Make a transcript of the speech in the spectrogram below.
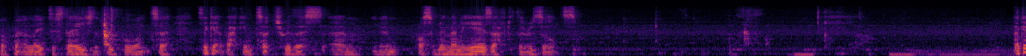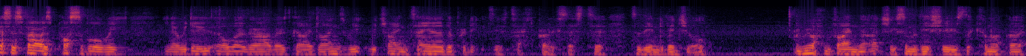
up at a later stage that people want to, to get back in touch with us, um, you know, possibly many years after the results. I guess as far as possible, we you know, we do, although there are those guidelines, we, we try and tailor the predictive test process to, to the individual. And we often find that actually some of the issues that come up are,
